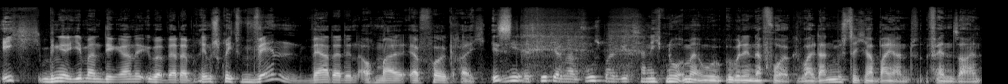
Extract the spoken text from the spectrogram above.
Ich bin ja jemand, der gerne über Werder Bremen spricht, wenn Werder denn auch mal erfolgreich ist. Nee, es geht ja beim Fußball geht es ja nicht nur immer über den Erfolg, weil dann müsste ich ja Bayern-Fan sein.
